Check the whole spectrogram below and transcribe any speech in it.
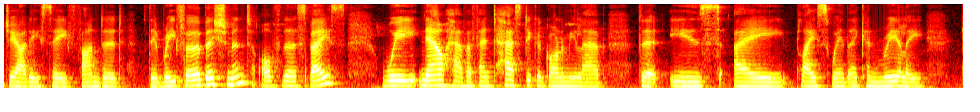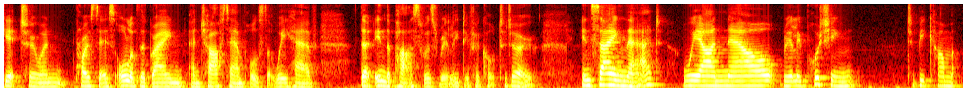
GRDC funded the refurbishment of the space. We now have a fantastic agronomy lab that is a place where they can really get to and process all of the grain and chaff samples that we have that in the past was really difficult to do. In saying that, we are now really pushing to become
